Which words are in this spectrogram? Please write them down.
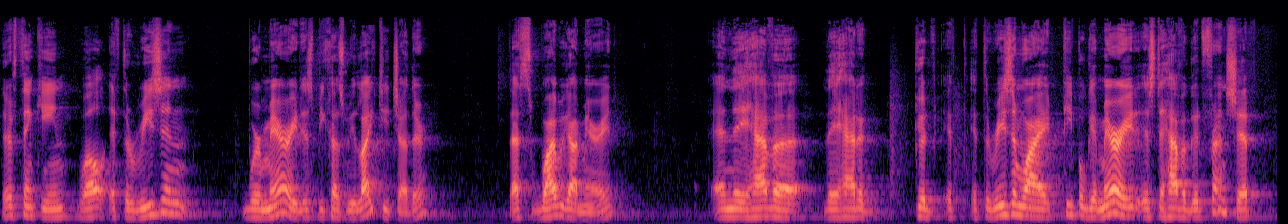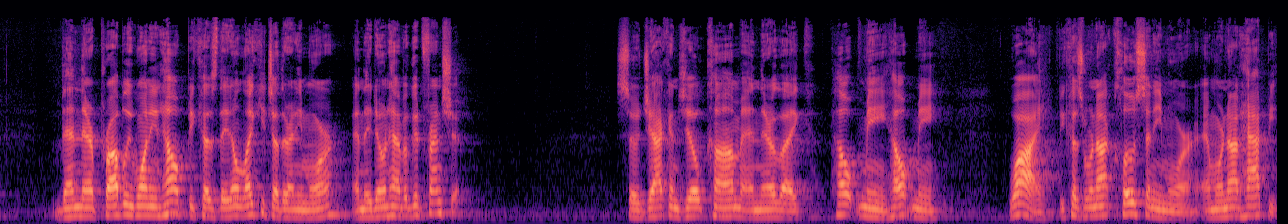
They're thinking, well, if the reason we're married is because we liked each other, that's why we got married, and they have a they had a good if, if the reason why people get married is to have a good friendship, then they're probably wanting help because they don't like each other anymore and they don't have a good friendship. So Jack and Jill come and they're like, Help me, help me. Why? Because we're not close anymore and we're not happy.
